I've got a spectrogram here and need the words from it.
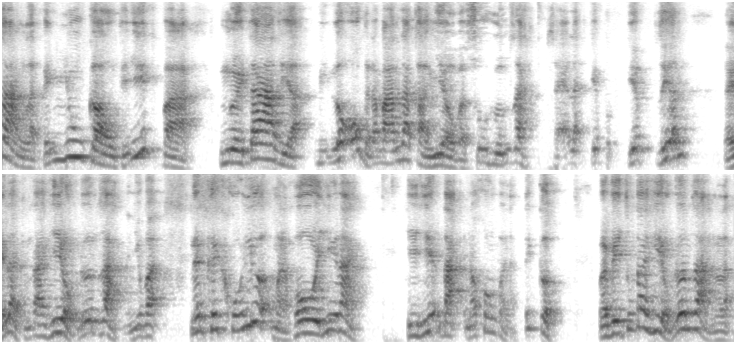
ràng là cái nhu cầu thì ít và người ta gì ạ? Bị lỗ, người ta bán ra càng nhiều và xu hướng giảm sẽ lại tiếp tục tiếp diễn. Đấy là chúng ta hiểu đơn giản là như vậy. Nên cái khối lượng mà hồi như này thì hiện tại nó không phải là tích cực. Bởi vì chúng ta hiểu đơn giản là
